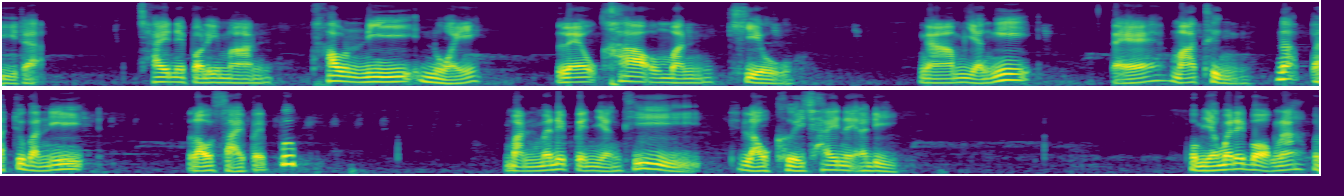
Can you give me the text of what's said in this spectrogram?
ดีตอะใช้ในปริมาณเท่านี้หน่วย แล้วข้าวมันเขียว งามอย่างนี้ แต่มาถึงณปัจจุบันนี้ เราใส่ไปปุ๊บ มันไม่ได้เป็นอย่างที่เราเคยใช้ในอดีต ผมยังไม่ได้บอกนะเพื่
